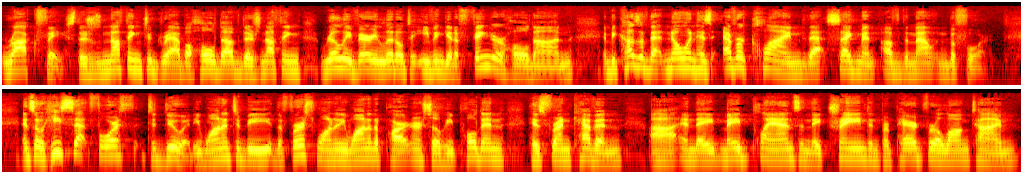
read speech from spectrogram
rock face. There's nothing to grab a hold of. There's nothing, really very little to even get a finger hold on. And because of that, no one has ever climbed that segment of the mountain before. And so he set forth to do it. He wanted to be the first one and he wanted a partner, so he pulled in his friend Kevin uh, and they made plans and they trained and prepared for a long time.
